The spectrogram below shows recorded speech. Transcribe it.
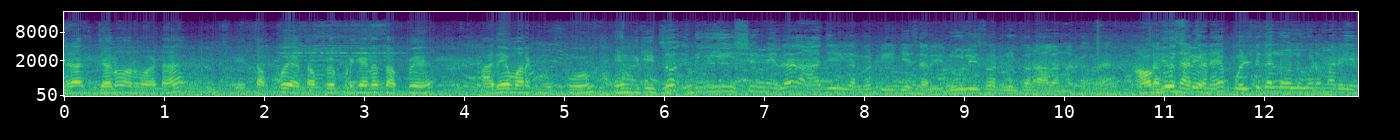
జ- జనం అనమాట తప్పే తప్పు ఎప్పటికైనా తప్పే. అదే మనకు ముప్పు. ఎందుకు? సో ఇది ఈ ఇష్యూ మీద ఆర్జీవి గారు కూడా ట్వీట్ చేశారు. Rule is for rule for all అన్నారు కదా. Obviously. అట్లనే పొలిటికల్ వాళ్ళు కూడా మరి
